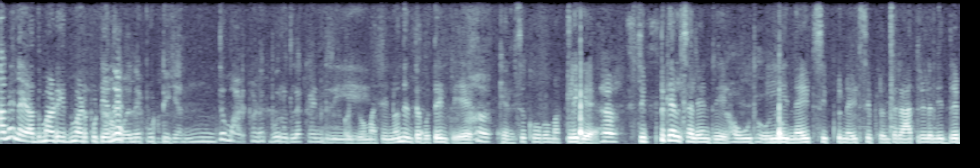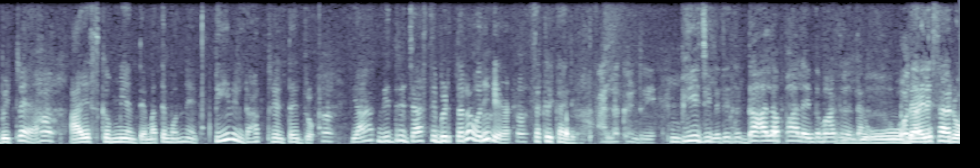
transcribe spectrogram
ಆಮೇಲೆ ಅದ್ ಮಾಡಿ ಇದ್ ಮಾಡಿ ಪುಟ್ಟಿ ಅಂದ್ರೆ ಮನೆ ಪುಟ್ಟಿಗೆ ಎಂತ ಮಾಡ್ಕೊಳಕ್ ಬರುದಿಲ್ಲ ಕಣ್ರಿ. ಅಯ್ಯೋ ಮತ್ತೆ ಇನ್ನೊಂದ್ ಎಂತ ಗೊತ್ತೇನ್ರಿ? ಕೆಲ್ಸಕ್ಕೆ ಹೋಗೋ ಮಕ್ಳಿಗೆ ಶಿಫ್ಟ್ ಕೆಲ್ಸ ಅಲ್ಲೇನ್ರಿ? ಈ ನೈಟ್ ಶಿಫ್ಟ್ ನೈಟ್ ಶಿಫ್ಟ್ ಅಂತ ರಾತ್ರಿ ನಿದ್ರೆ ಬಿಟ್ರೆ ಆಯಸ್ ಕಮ್ಮಿ ಅಂತೆ. ಮತ್ತೆ ಮೊನ್ನೆ ಟಿವಿಲ್ ಡಾಕ್ಟರ್ ಹೇಳ್ತಾ ಇದ್ರು. ಯಾರ್ ನಿದ್ರೆ ಜಾಸ್ತಿ ಬಿಡ್ತಾರೋ ಅವರಿಗೆ ಸಕ್ಕರೆ ಕಾಯಿಲೆ ಅಲ್ಲ ಕಣ್ರಿ ಬೀಜ ಇಲ್ಲದೆ ಇಲ್ಲದಿಂದ ದಾಲ ಪಾಲ ಅಂತ ಮಾಡ್ತಾರೆ ಬೇಳೆ ಸಾರು.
